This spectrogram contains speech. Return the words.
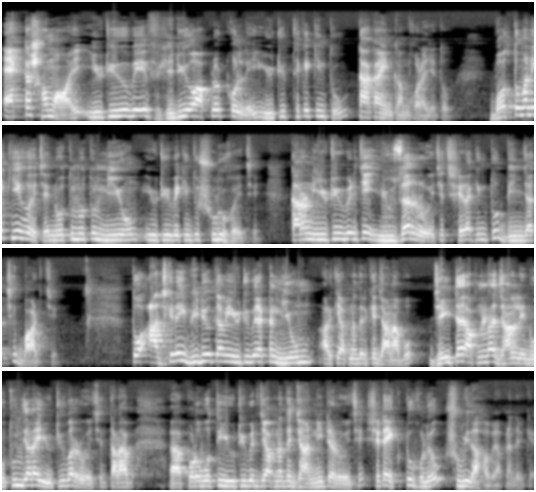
একটা সময় ইউটিউবে ভিডিও আপলোড করলেই ইউটিউব থেকে কিন্তু টাকা ইনকাম করা যেত। বর্তমানে কি হয়েছে? নতুন নতুন নিয়ম ইউটিউবে কিন্তু শুরু হয়েছে। কারণ ইউটিউবের যে ইউজার রয়েছে সেটা কিন্তু দিন যাচ্ছে, বাড়ছে। তো আজকের এই ভিডিওতে আমি ইউটিউবের একটা নিয়ম আর কি আপনাদেরকে জানাব। যেইটা আপনারা জানলে, নতুন যারা ইউটিউবার রয়েছেন তারা পরবর্তী ইউটিউবের যে আপনাদের জার্নিটা রয়েছে, সেটা একটু হলেও সুবিধা হবে আপনাদেরকে।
